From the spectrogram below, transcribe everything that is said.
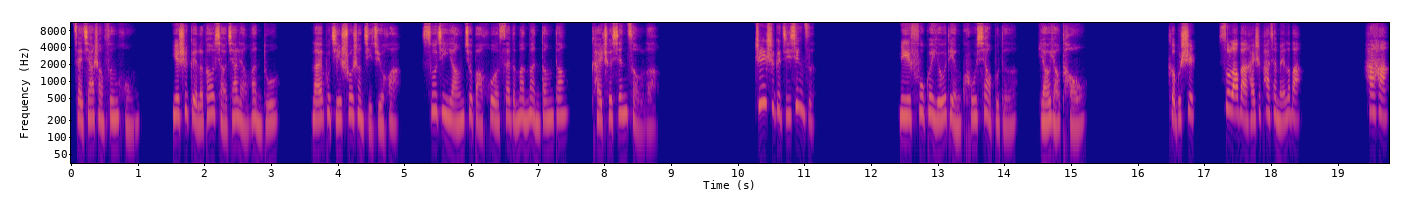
再加上分红，也是给了高小佳两万多。来不及说上几句话，苏晋阳就把货塞得满满当当，开车先走了。真是个急性子。李富贵有点哭笑不得，摇摇头。可不是，苏老板还是怕菜没了吧？哈哈。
